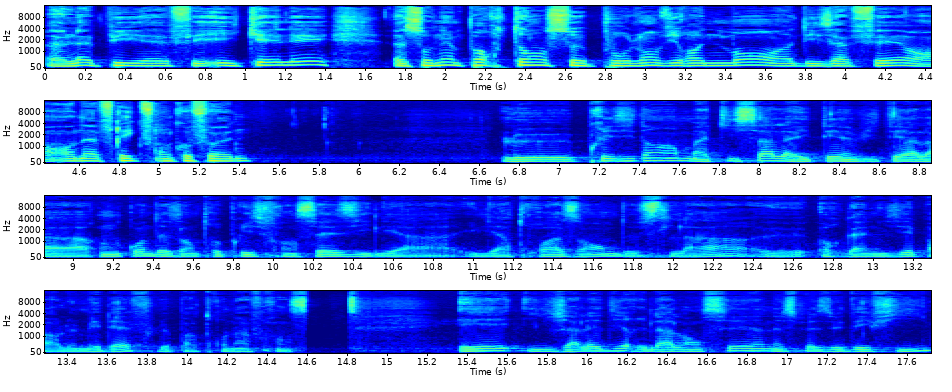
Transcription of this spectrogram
l'APF, et, quelle est son importance pour l'environnement hein, des affaires en, Afrique francophone? Le président Macky Sall a été invité à la rencontre des entreprises françaises il y a, il y a trois ans de cela, organisée par le MEDEF, le patronat français. Et j'allais dire, il a lancé un espèce de défi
